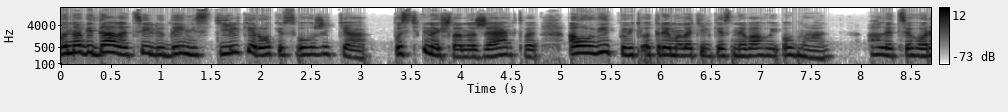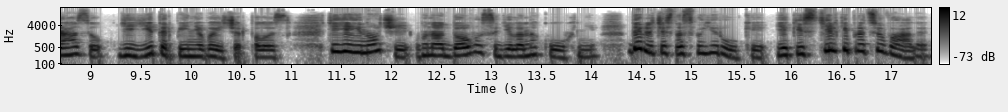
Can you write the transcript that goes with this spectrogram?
Вона віддала цій людині стільки років свого життя, постійно йшла на жертви, а у відповідь отримала тільки зневагу й обман. Але цього разу її терпіння вичерпалось. Тієї ночі вона довго сиділа на кухні, дивлячись на свої руки, які стільки працювали,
